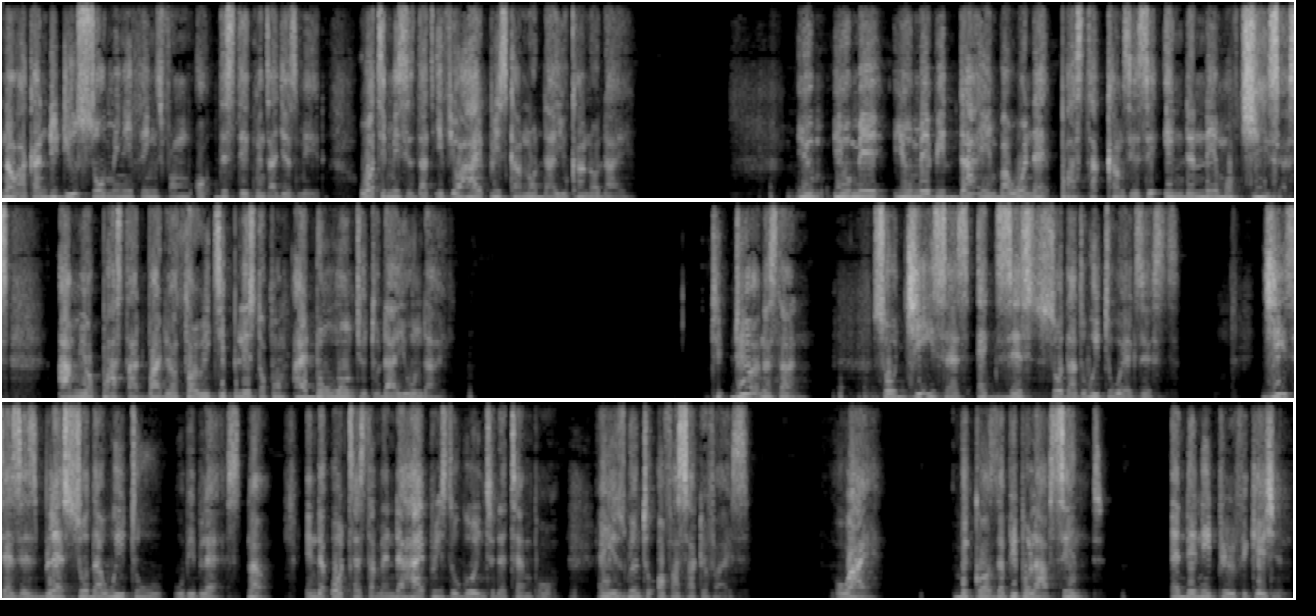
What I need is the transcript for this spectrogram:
Now, I can deduce so many things from this statement I just made. What it means is that if your high priest cannot die, you cannot die. You, you, may, you may be dying, but when a pastor comes and say, In the name of Jesus, I'm your pastor by the authority placed upon, I don't want you to die, you won't die. Do, do you understand? So Jesus exists so that we too will exist. Jesus is blessed so that we too will be blessed. Now, in the Old Testament, the high priest will go into the temple and he's going to offer sacrifice. Why? Because the people have sinned and they need purification.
